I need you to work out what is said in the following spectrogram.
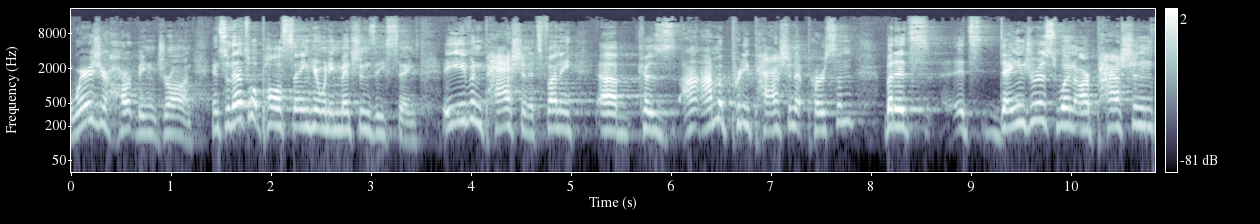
Where's your heart being drawn? And so that's what Paul's saying here when he mentions these things. Even passion, it's funny because uh, I'm a pretty passionate person, but it's it's dangerous when our passions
